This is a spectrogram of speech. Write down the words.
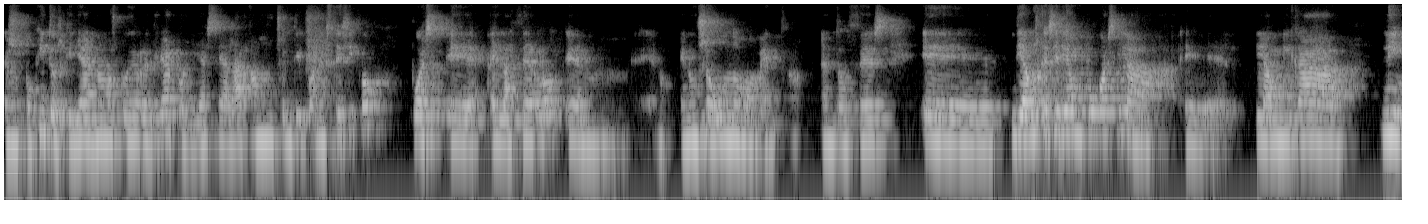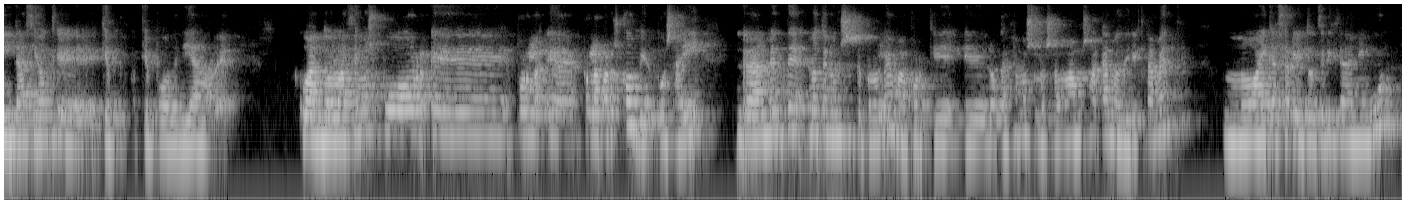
esos poquitos que ya no hemos podido retirar porque ya se alarga mucho el tiempo anestésico, pues eh, el hacerlo en, en, un segundo momento. Entonces, eh, digamos que sería un poco así la, eh, la única limitación que, que, que podría haber. Cuando lo hacemos por, eh, por, la, eh, por, la, paroscopia, pues ahí realmente no tenemos ese problema porque eh, lo que hacemos lo vamos sacando directamente, no hay que hacer litotricia de ninguno.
